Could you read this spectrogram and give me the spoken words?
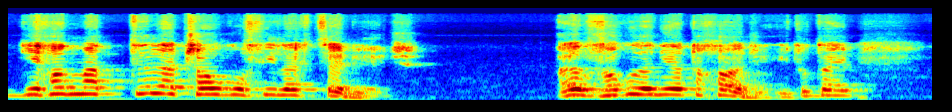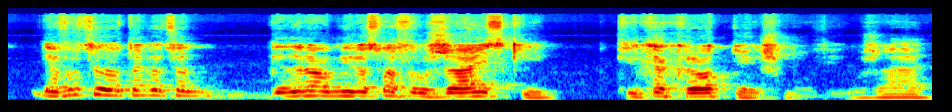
Niech on ma tyle czołgów, ile chce mieć. Ale w ogóle nie o to chodzi. I tutaj ja wrócę do tego, co generał Mirosław Różański kilkakrotnie już mówił, że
